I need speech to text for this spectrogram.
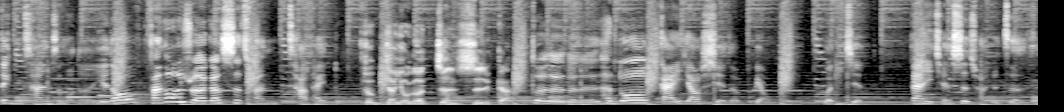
订餐什么的也都，反正我就觉得跟四川差太多了。就比较有个正式感。对对对对，很多该要写的表格文件，但以前试传就真的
